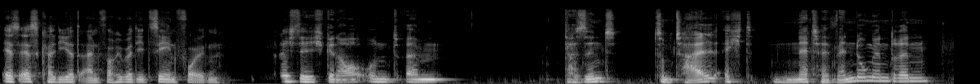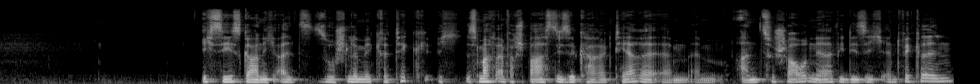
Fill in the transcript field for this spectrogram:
es eskaliert einfach über die zehn Folgen. Richtig, genau. Und ähm, da sind zum Teil echt nette Wendungen drin. Ich sehe es gar nicht als so schlimme Kritik. Ich, es macht einfach Spaß, diese Charaktere ähm, ähm, anzuschauen, ja, wie die sich entwickeln.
